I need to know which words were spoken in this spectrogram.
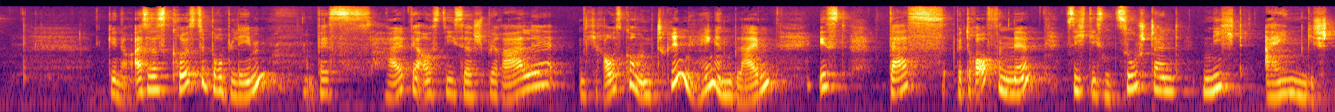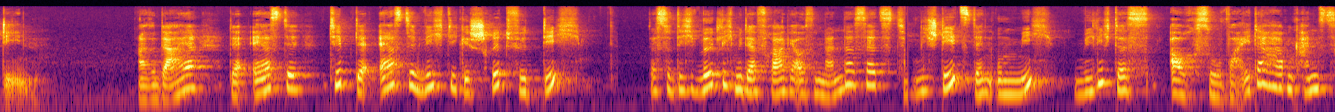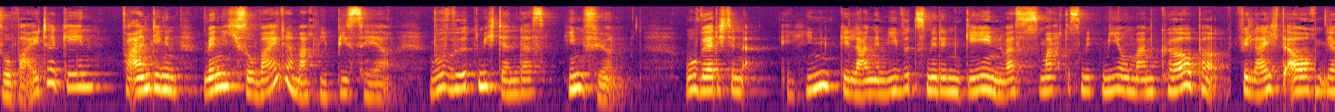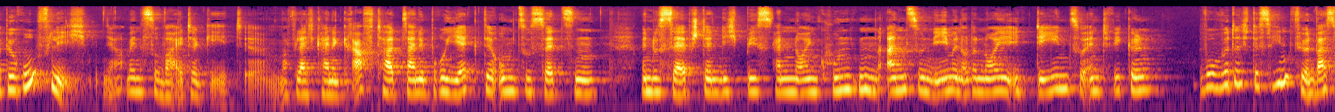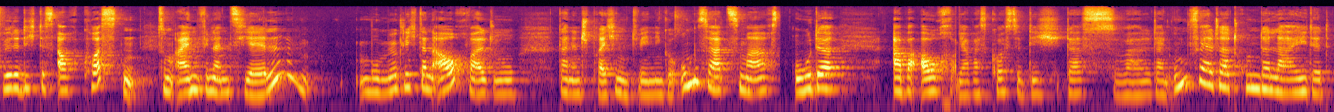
Genau, also das größte Problem, weshalb wir aus dieser Spirale nicht rauskommen und drin hängen bleiben, ist, dass Betroffene sich diesen Zustand nicht eingestehen. Also daher der erste Tipp, der erste wichtige Schritt für dich, dass du dich wirklich mit der Frage auseinandersetzt, wie steht es denn um mich? Will ich das auch so weiterhaben? Kann es so weitergehen? Vor allen Dingen, wenn ich so weitermache wie bisher, wo wird mich denn das hinführen? Wo werde ich denn hingelangen? Wie wird es mir denn gehen? Was macht es mit mir und meinem Körper? Vielleicht auch ja beruflich, ja, wenn es so weitergeht. Äh, man vielleicht keine Kraft hat, seine Projekte umzusetzen, wenn du selbstständig bist, keine neuen Kunden anzunehmen oder neue Ideen zu entwickeln. Wo würde dich das hinführen? Was würde dich das auch kosten? Zum einen finanziell, womöglich dann auch, weil du dann entsprechend weniger Umsatz machst oder aber auch, ja, was kostet dich das, weil dein Umfeld darunter leidet,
